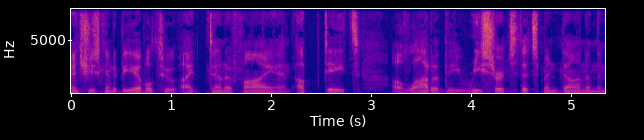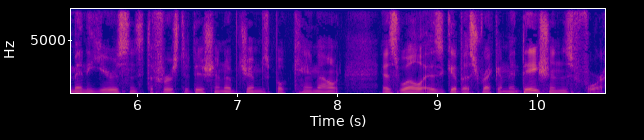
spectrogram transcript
And she's going to be able to identify and update a lot of the research that's been done in the many years since the first edition of Jim's book came out, as well as give us recommendations for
